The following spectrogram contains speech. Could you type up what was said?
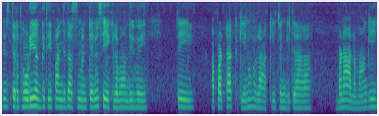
ਇਸ ਤਰ੍ਹਾਂ ਥੋੜੀ ਅੱਗ ਤੇ 5-10 ਮਿੰਟ ਇਹਨੂੰ ਸੇਕ ਲਵਾਉਂਦੇ ਹੋਏ ਤੇ ਆਪਾਂ ਢੱਕ ਕੇ ਇਹਨੂੰ ਹਿਲਾ ਕੇ ਚੰਗੀ ਤਰ੍ਹਾਂ ਬਣਾ ਲਵਾਂਗੇ।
